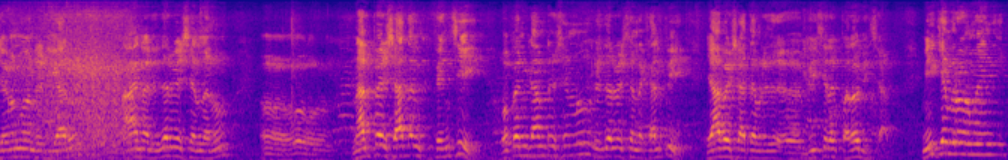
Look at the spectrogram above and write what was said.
జగన్మోహన్ రెడ్డి గారు ఆయన రిజర్వేషన్లను నలభై శాతం పెంచి ఓపెన్ కాంపిటీషన్ రిజర్వేషన్లు కలిపి యాభై శాతం రిజ- బీసీలకు పదవులు ఇచ్చారు. మీకేం రోగమైంది?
